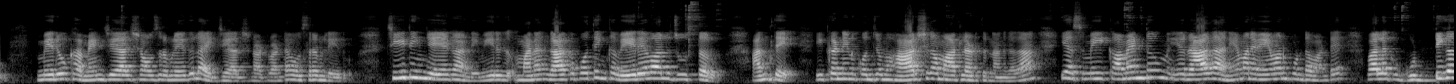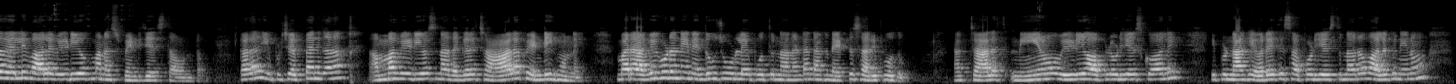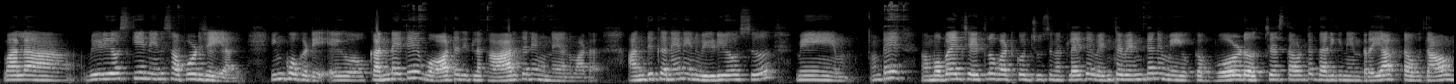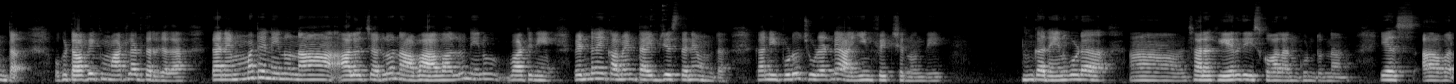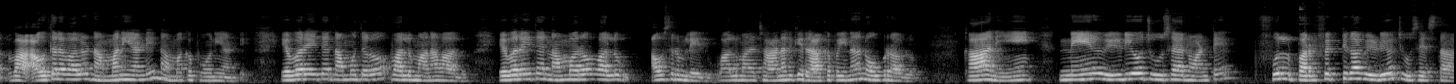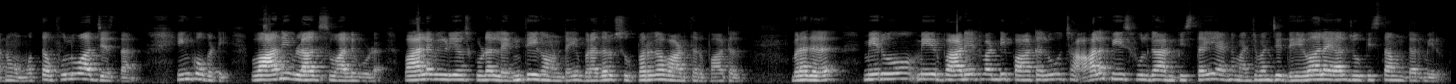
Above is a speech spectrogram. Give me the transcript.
మీరు కమెంట్ చేయాల్సిన అవసరం లేదు లైక్ చేయాల్సినటువంటి అవసరం లేదు. చీటింగ్ చేయకండి మీరు మనం కాకపోతే ఇంకా వేరే వాళ్ళు చూస్తారు అంతే. ఇక్కడ నేను కొంచెం హార్ష్గా మాట్లాడుతున్నాను కదా ఎస్ మీ కమెంట్ రాగానే మనం ఏమనుకుంటామంటే వాళ్ళకు గుడ్డిగా వెళ్ళి వాళ్ళ వీడియోకి మనం స్పెండ్ చేస్తూ ఉంటాం. కదా? ఇప్పుడు చెప్పాను కదా అమ్మ వీడియోస్ నా దగ్గర చాలా పెండింగ్ ఉన్నాయి. మరి అవి కూడా నేను ఎందుకు చూడలేకపోతున్నానంటే నాకు నెట్ సరిపోదు. నాకు చాలా నేను వీడియో అప్లోడ్ చేసుకోవాలి. ఇప్పుడు నాకు ఎవరైతే సపోర్ట్ చేస్తున్నారో వాళ్ళకి నేను వాళ్ళ వీడియోస్కి నేను సపోర్ట్ చేయాలి. ఇంకొకటి కన్నైతే కన్ను అయితే వాటర్ ఇట్లా కారుతూనే ఉన్నాయన్నమాట. అందుకనే నేను వీడియోస్ మీ అంటే మొబైల్ చేతిలో పట్టుకొని చూసినట్లయితే వెంట వెంటనే మీ యొక్క వర్డ్ వచ్చేస్తూ ఉంటే దానికి నేను రియాక్ట్ అవుతూ ఉంటా. ఒక టాపిక్ మాట్లాడతారు కదా దాని ఎమ్మటే నేను నా ఆలోచనలు నా భావాలు నేను వాటిని వెంటనే కమెంట్ టైప్ చేస్తూనే ఉంటా. కానీ ఇప్పుడు చూడండి ఐ ఇన్ఫెక్షన్ ఉంది. ఇంకా నేను కూడా చాలా కేర్ తీసుకోవాలనుకుంటున్నాను. ఎస్ అవతల వాళ్ళు నమ్మనియండి నమ్మకపోనియండి. ఎవరైతే నమ్ముతారో వాళ్ళు మన వాళ్ళు ఎవరైతే నమ్మరో వాళ్ళు అవసరం లేదు. వాళ్ళు మన ఛానల్కి రాకపోయినా నో ప్రాబ్లం. కానీ నేను వీడియో చూశాను అంటే ఫుల్ పర్ఫెక్ట్గా వీడియో చూసేస్తాను. మొత్తం ఫుల్ వాచ్ చేస్తాను. ఇంకొకటి వాణి వ్లాగ్స్ వాళ్ళు కూడా. వాళ్ళ వీడియోస్ కూడా లెంతీగా ఉంటాయి. బ్రదర్ సూపర్గా పాడతారు పాటలు. బ్రదర్ మీరు మీరు పాడేటువంటి పాటలు చాలా పీస్ఫుల్గా అనిపిస్తాయి అండ్ మంచి మంచి దేవాలయాలు చూపిస్తూ ఉంటారు మీరు.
